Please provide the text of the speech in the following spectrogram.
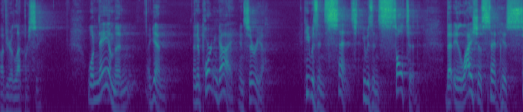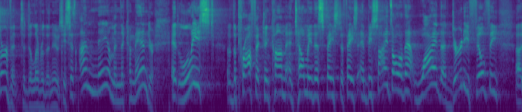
of your leprosy. Well, Naaman, again, an important guy in Syria. He was incensed, he was insulted that Elisha sent his servant to deliver the news. He says, I'm Naaman, the commander. At least the prophet can come and tell me this face to face. And besides all of that, why the dirty, filthy uh,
